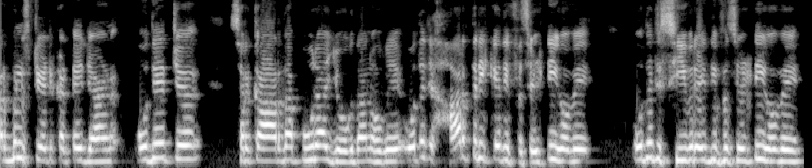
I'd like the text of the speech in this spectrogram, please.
ਅਰਬਨ ਸਟੇਟ ਕੱਟੇ ਜਾਣ, ਉਹਦੇ 'ਚ ਸਰਕਾਰ ਦਾ ਪੂਰਾ ਯੋਗਦਾਨ ਹੋਵੇ, ਉਹਦੇ 'ਚ ਹਰ ਤਰੀਕੇ ਦੀ ਫੈਸਿਲਿਟੀ ਹੋਵੇ, ਉਹਦੇ 'ਚ ਸੀਵਰੇਜ ਦੀ ਫੈਸਿਲਿਟੀ ਹੋਵੇ,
